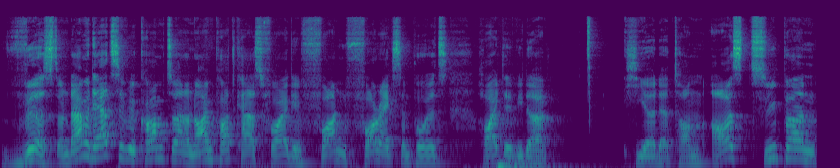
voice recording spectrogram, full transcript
wirst. Und damit herzlich willkommen zu einer neuen Podcast-Folge von Forex Impuls. Heute wieder hier der Tom aus Zypern.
